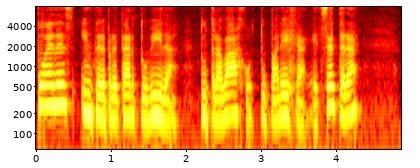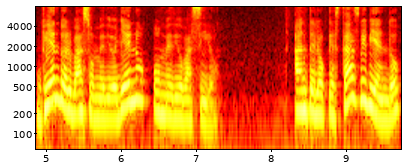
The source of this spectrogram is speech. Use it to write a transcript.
Puedes interpretar tu vida, tu trabajo, tu pareja, etc., viendo el vaso medio lleno o medio vacío. Ante lo que estás viviendo,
